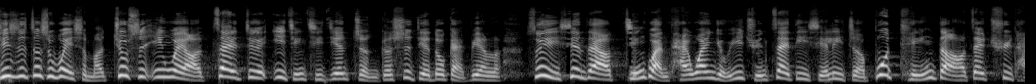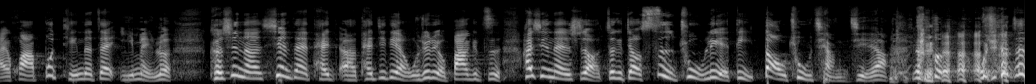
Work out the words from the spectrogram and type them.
其实这是为什么？就是因为啊，在这个疫情期间，整个世界都改变了。所以现在啊，尽管台湾有一群在地协力者不停的啊在去台化，不停的在以美论，可是呢，现在台呃台积电，我觉得有八个字，它现在是啊这个叫四处裂地，到处抢劫啊。我觉得这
